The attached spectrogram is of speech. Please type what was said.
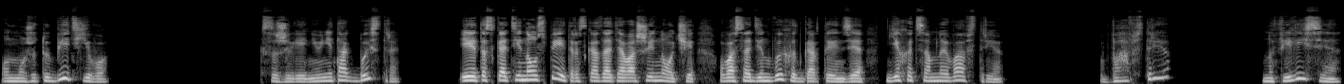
Он может убить его. К сожалению, не так быстро. И эта скотина успеет рассказать о вашей ночи. У вас один выход, Гортензия, ехать со мной в Австрию. В Австрию? Но Фелисия...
